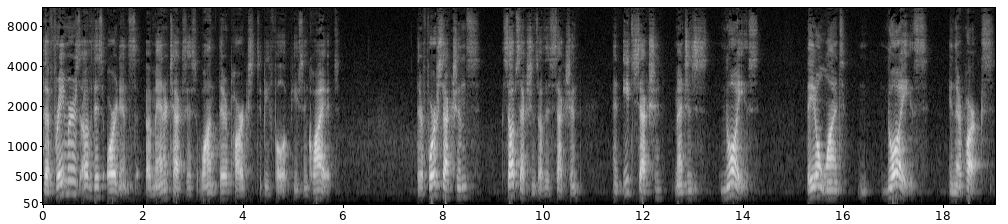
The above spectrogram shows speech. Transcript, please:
The framers of this ordinance of Manor, Texas want their parks to be full of peace and quiet. There are four sections, subsections of this section, and each section mentions noise. They don't want noise in their parks.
